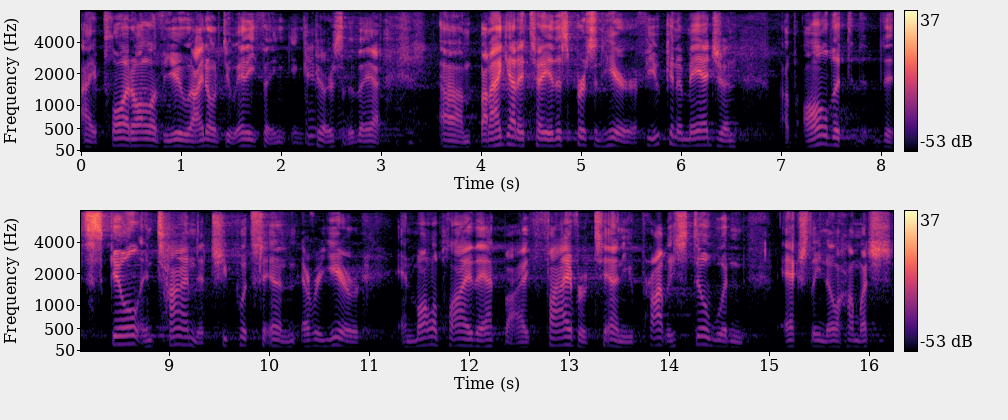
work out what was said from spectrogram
I applaud all of you. I don't do anything in comparison to that. Um, but I got to tell you, this person here, if you can imagine all the, the skill and time that she puts in every year and multiply that by five or 10, you probably still wouldn't actually know how much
